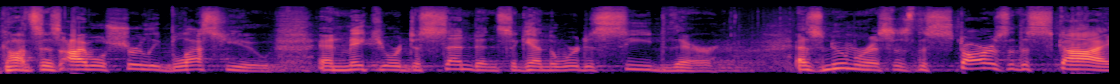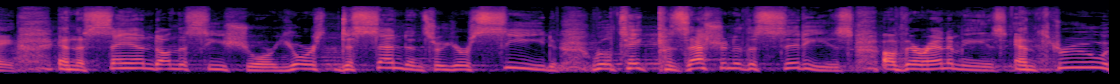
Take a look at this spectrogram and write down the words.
God says, I will surely bless you and make your descendants, again, the word is seed there as numerous as the stars of the sky and the sand on the seashore. Your descendants or your seed will take possession of the cities of their enemies, and through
